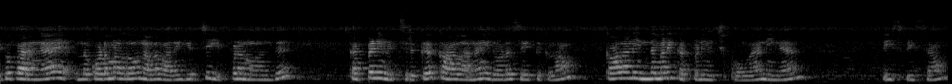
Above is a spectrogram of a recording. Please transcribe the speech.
இப்போ பாருங்க இந்த குடமிளகாவும் நல்லா வதங்கிடுச்சு இப்போ நம்ம வந்து கட் பண்ணி வச்சுருக்க. காளானை இதோட சேர்த்துக்கலாம். காளானை இந்த மாதிரி கட் பண்ணி வச்சுக்கோங்க நீங்கள் பீஸ் பீஸாக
